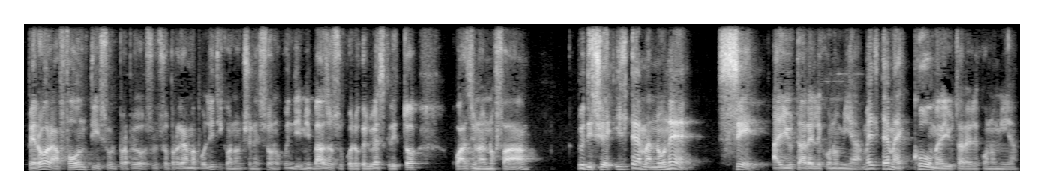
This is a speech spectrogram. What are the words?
per ora fonti sul, proprio, sul suo programma politico non ce ne sono, quindi mi baso su quello che lui ha scritto quasi un anno fa, lui dice il tema non è se aiutare l'economia, ma il tema è come aiutare l'economia.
